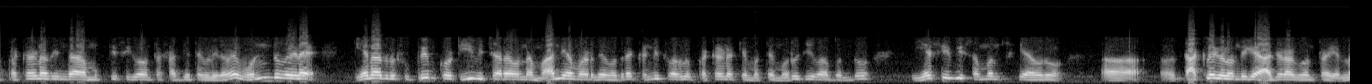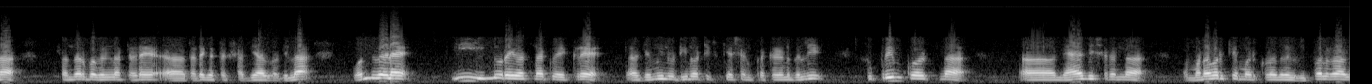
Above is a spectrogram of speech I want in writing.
ಪ್ರಕರಣದಿಂದ ಮುಕ್ತಿ ಸಿಗುವಂತ ಸಾಧ್ಯತೆಗಳಿದಾವೆ. ಒಂದು ವೇಳೆ ಏನಾದ್ರೂ ಸುಪ್ರೀಂ ಕೋರ್ಟ್ ಈ ವಿಚಾರವನ್ನ ಮಾನ್ಯ ಮಾಡದೆ ಹೋದ್ರೆ ಖಂಡಿತವಾಗ್ಲೂ ಪ್ರಕರಣಕ್ಕೆ ಮತ್ತೆ ಮರುಜೀವ ಬಂದು ಎಸಿಬಿ ಸಮನ್ಸ್ಗೆ ಅವರು ಆ, ಆ, ದಾಖಲೆಗಳೊಂದಿಗೆ ಹಾಜರಾಗುವಂತ ಎಲ್ಲ ಸಂದರ್ಭಗಳನ್ನ ತಡೆ ತಡೆಗಟ್ಟಕ್ಕೆ ಸಾಧ್ಯ ಆಗೋದಿಲ್ಲ. ಒಂದ್ ವೇಳೆ ಈ ಇನ್ನೂರ ಐವತ್ನಾಲ್ಕು ಎಕರೆ ಜಮೀನು ಡಿನೋಟಿಫಿಕೇಶನ್ ಪ್ರಕರಣದಲ್ಲಿ ಸುಪ್ರೀಂ ಕೋರ್ಟ್ನ ನ್ಯಾಯಾಧೀಶರನ್ನ ಮನವರಿಕೆ ಮಾಡ್ಕೊಳ್ಳೋದ್ರಲ್ಲಿ ವಿಫಲರಾಗ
